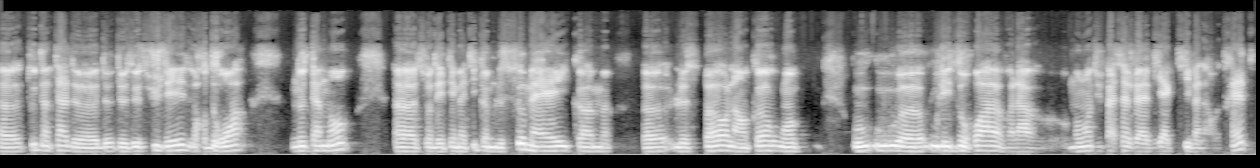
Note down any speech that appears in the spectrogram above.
euh, tout un tas de, sujets, leurs droits, notamment sur des thématiques comme le sommeil, comme le sport, là encore, ou, en, ou, euh, les droits, voilà, au moment du passage de la vie active à la retraite.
